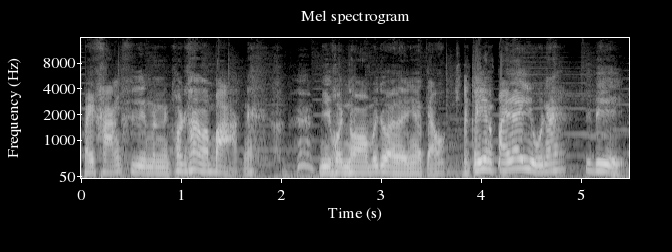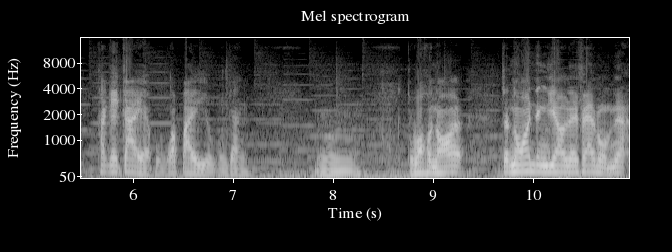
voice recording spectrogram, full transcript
ไปค้างคืนมันค่อนข้างลำบากนะ มีคนนอนไปด้วยอะไรเงี้ยแต่แต่ก็ยังไปได้อยู่นะพี่พี่ถ้าใกล้ๆอะผมก็ไปอยู่เหมือนกัน อืมแต่ว่าคนนอนจะนอนอย่างเดียวเลยแฟนผมเนี่ย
